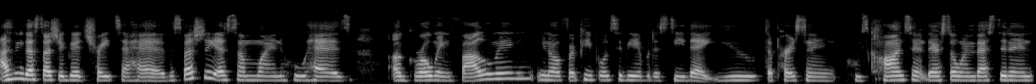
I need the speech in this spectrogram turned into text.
i think that's such a good trait to have especially as someone who has a growing following, you know, for people to be able to see that you, the person whose content they're so invested in,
